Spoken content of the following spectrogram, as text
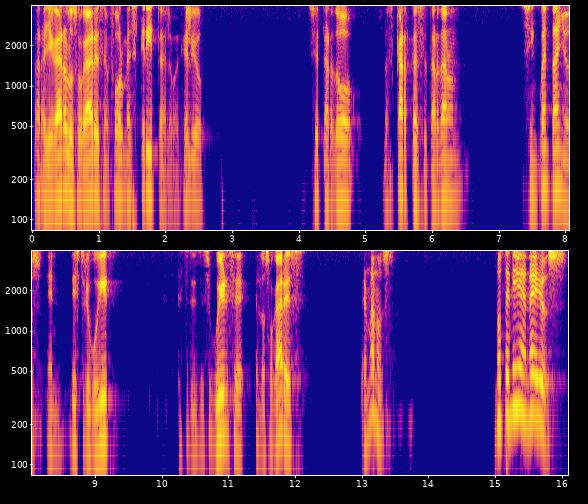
para llegar a los hogares en forma escrita. El Evangelio se tardó, las cartas se tardaron 50 años en distribuir, distribuirse en los hogares. Hermanos, no tenían ellos.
